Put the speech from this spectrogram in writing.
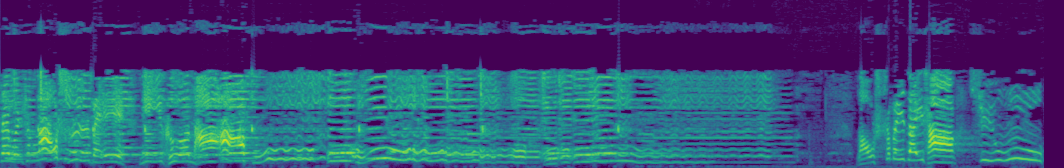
再问声老师辈你可哪福？老师辈在上，虚无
